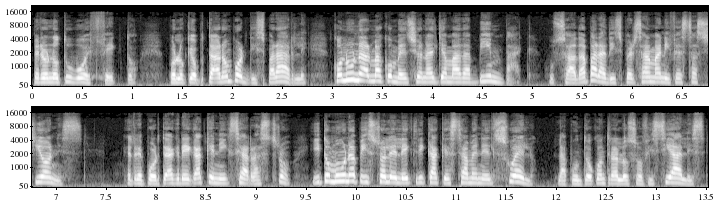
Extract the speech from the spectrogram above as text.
pero no tuvo efecto, por lo que optaron por dispararle con un arma convencional llamada beanbag, usada para dispersar manifestaciones. El reporte agrega que Nick se arrastró y tomó una pistola eléctrica que estaba en el suelo. La apuntó contra los oficiales.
